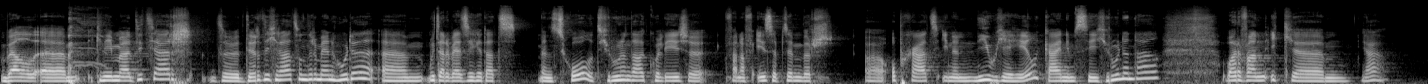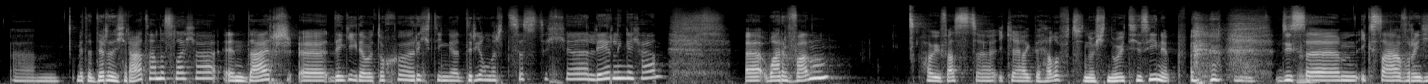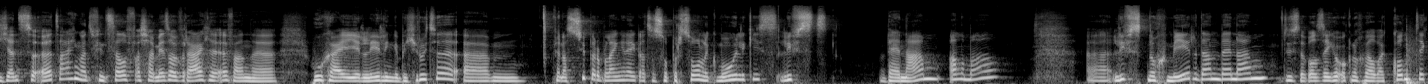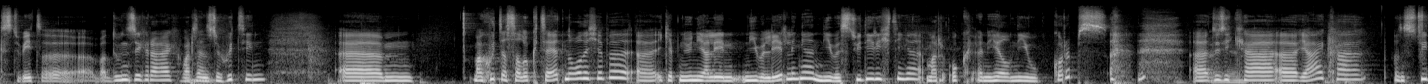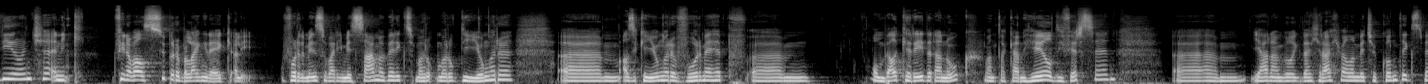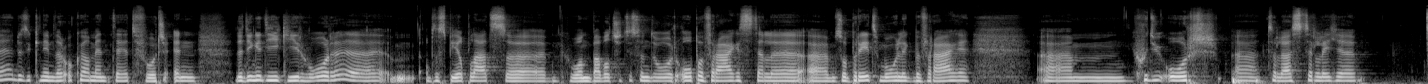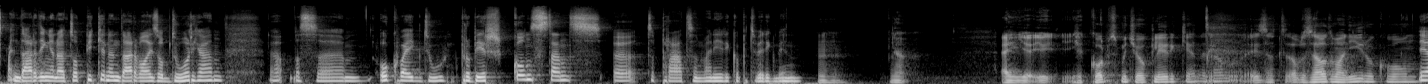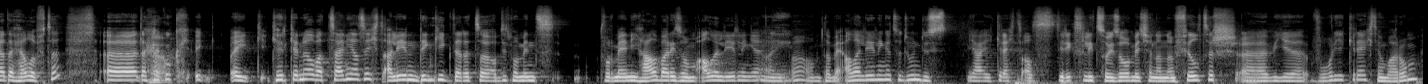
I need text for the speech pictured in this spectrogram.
Wel, ehm, ik neem eh, dit jaar de derde graad onder mijn hoede. Ehm, Ik moet daarbij zeggen dat mijn school, het Groenendaal College, vanaf 1 september eh, opgaat in een nieuw geheel, KNMC Groenendaal, waarvan ik ehm, ja, met de derde graad aan de slag ga. En daar eh, denk ik dat we toch richting eh, 360 eh, leerlingen gaan. Waarvan hou je vast, eh, ik eigenlijk de helft nog nooit gezien heb. dus ehm, ik sta voor een gigantische uitdaging. Want ik vind zelf, als je mij zou vragen hè, van eh, hoe ga je je leerlingen begroeten, ehm, ik vind dat superbelangrijk dat het zo persoonlijk mogelijk is. Liefst bij naam allemaal. Eh, liefst nog meer dan bij naam. Dus dat wil zeggen ook nog wel wat context. Weten wat doen ze graag, waar zijn ze goed in. Ehm, maar goed, dat zal ook tijd nodig hebben. Eh, ik heb nu niet alleen nieuwe leerlingen, nieuwe studierichtingen, maar ook een heel nieuw korps. Eh, dus ik ga, eh, ja, ik ga een studierondje en ik, ik vind dat wel superbelangrijk. Allee, voor de mensen waar je mee samenwerkt, maar ook, maar ook die jongeren. Ehm, als ik een jongere voor mij heb, ehm, om welke reden dan ook, want dat kan heel divers zijn, ehm, ja, dan wil ik daar graag wel een beetje context bij. Dus ik neem daar ook wel mijn tijd voor. En de dingen die ik hier hoor, hè, eh, op de speelplaats, eh, gewoon babbeltje tussendoor, open vragen stellen, ehm, zo breed mogelijk bevragen, ehm, goed uw oor eh, te luisteren leggen, en daar dingen uit oppikken en daar wel eens op doorgaan. Ja, dat is ehm, ook wat ik doe. Ik probeer constant eh, te praten wanneer ik op het werk ben. Mhm. Ja. En je, je, je korps moet je ook leren kennen dan? Is dat op dezelfde manier ook gewoon... Ja, de helft. Hè. Eh, dat ga Ja. ik ook... Ik, ik, ik herken wel wat Tanja zegt. Alleen denk ik dat het eh, op dit moment voor mij niet haalbaar is om alle leerlingen... Nee. oh, om dat bij alle leerlingen te doen. Dus ja, je krijgt als directielid sowieso een beetje een, een filter eh, wie je voor je krijgt en waarom.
